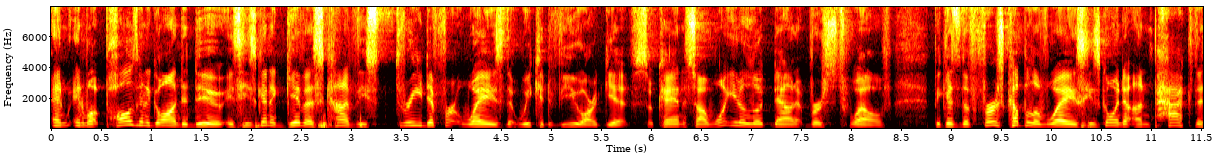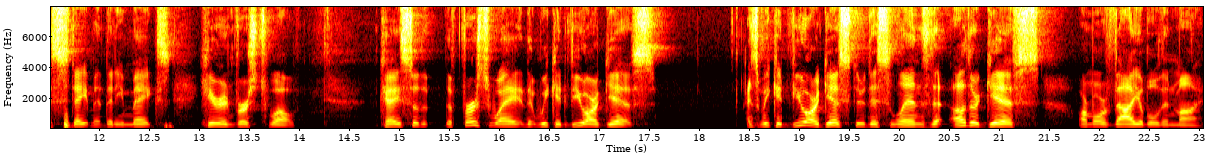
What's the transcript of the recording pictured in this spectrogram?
And, and what Paul's going to go on to do is he's going to give us kind of these three different ways that we could view our gifts, okay? And so I want you to look down at verse 12 because the first couple of ways he's going to unpack this statement that he makes here in verse 12. Okay, so the, the first way that we could view our gifts is we could view our gifts through this lens that other gifts are more valuable than mine.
